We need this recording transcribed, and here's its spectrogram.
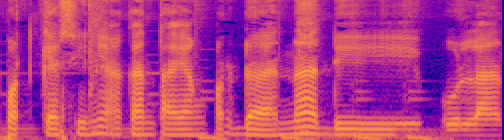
podcast ini akan tayang perdana di bulan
